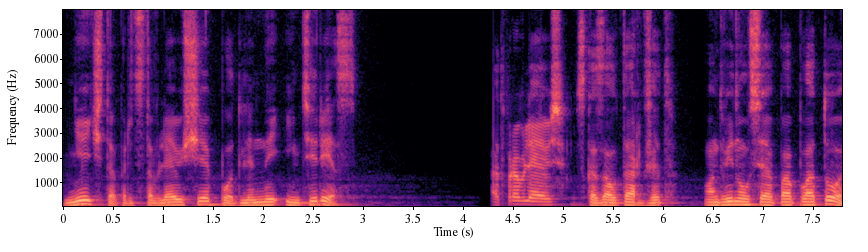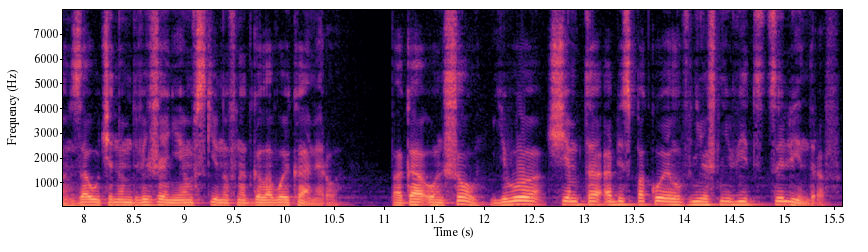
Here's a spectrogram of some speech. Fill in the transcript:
Нечто, представляющее подлинный интерес. «Отправляюсь», — сказал Тарджет. Он двинулся по плато, заученным движением вскинув над головой камеру. Пока он шел, его чем-то обеспокоил внешний вид цилиндров.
